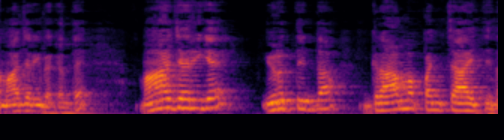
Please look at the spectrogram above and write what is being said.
ಮಾಜರಿಗೆ ಬೇಕಂತೆ. ಮಾಜರಿಗೆ ಇರುತ್ತಿದ್ದ ಗ್ರಾಮ ಪಂಚಾಯತಿನ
